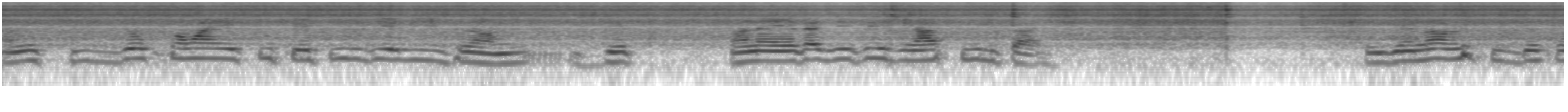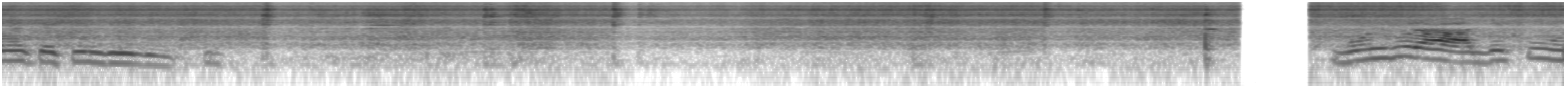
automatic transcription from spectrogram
আমি সিদ্ধর সময় একটু তেঁতুল দিয়ে দিয়েছিলাম। মানে এটা যেতে না চুলকায়। সেই জন্য আমি সিদ্ধর সময় তেঁতুল দিয়ে দিয়েছি। বন্ধুরা, দেখুন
